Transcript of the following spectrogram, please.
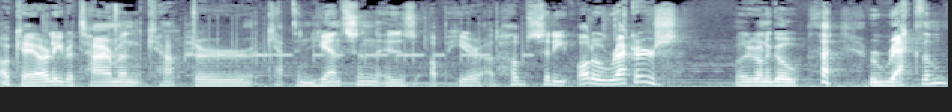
Okay, early retirement. Captain Captain Jensen is up here at Hub City Auto Wreckers. We're gonna go wreck them.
